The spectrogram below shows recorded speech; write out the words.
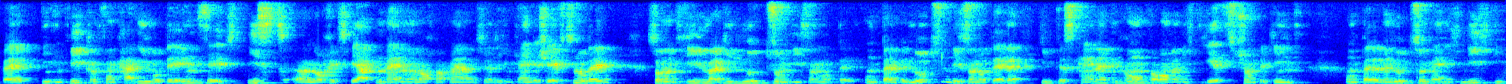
weil die Entwicklung von KI-Modellen selbst ist äh, nach Expertenmeinung und auch nach meiner persönlichen kein Geschäftsmodell, sondern vielmehr die Nutzung dieser Modelle. Und beim Benutzen dieser Modelle gibt es keinen Grund, warum man nicht jetzt schon beginnt. Und bei der Benutzung meine ich nicht die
